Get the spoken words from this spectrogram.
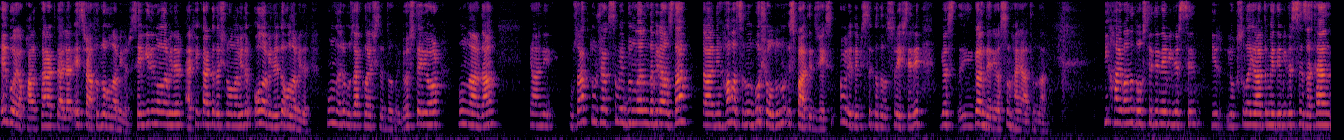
ego yapan karakterler etrafında olabilir. Sevgilin olabilir, erkek arkadaşın olabilir, olabilir de olabilir. Bunları uzaklaştırdığını gösteriyor. Bunlardan yani uzak duracaksın ve bunların da biraz da yani havasının boş olduğunu ispat edeceksin. Öyle de bir sıkıntılı süreçleri gönderiyorsun hayatından. Bir hayvanı dost edinebilirsin. Bir yoksula yardım edebilirsin. Zaten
